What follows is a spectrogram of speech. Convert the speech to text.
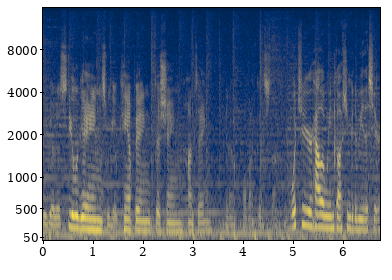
we go to Steeler games, we go camping, fishing, hunting, you know, all that good stuff. What's your Halloween costume going to be this year?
